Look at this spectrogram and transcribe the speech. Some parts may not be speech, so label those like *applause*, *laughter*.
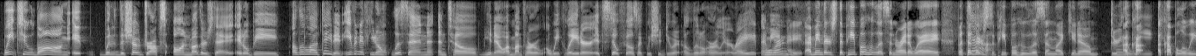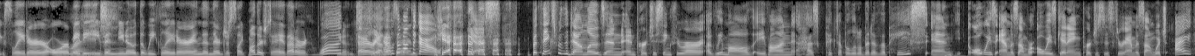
wait too long, it when the show drops on Mother's Day, it'll be a little outdated. Even if you don't listen until, you know, a month or a week later, it still feels like we should do it a little earlier, right? I mean, right. I mean, there's the people who listen right away, but then Yeah. there's the people who listen, like, you know, During a, the week. a couple of weeks later, or maybe Right. even, you know, the week later. And then they're just like, Mother's Day, that already, What? You know, that already yeah, that was a month ago. *laughs* Yeah. yes. But thanks for the downloads and and purchasing through our ugly mall. Avon has picked up a little bit of a pace, and always Amazon. We're always getting purchases through Amazon, which I.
